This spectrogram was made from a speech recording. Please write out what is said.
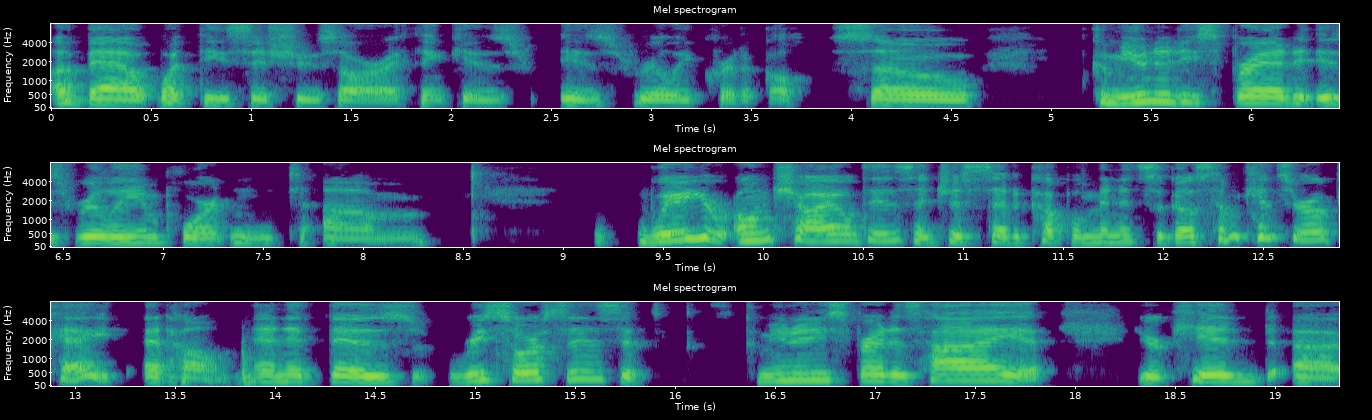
about what these issues are, I think, is is really critical. So, community spread is really important. Um, where your own child is, I just said a couple minutes ago, some kids are okay at home, and if there's resources, if community spread is high, if your kid uh,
